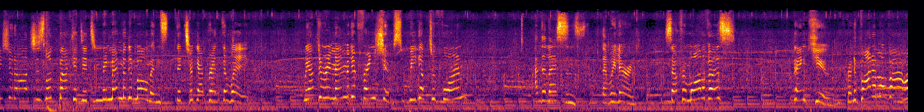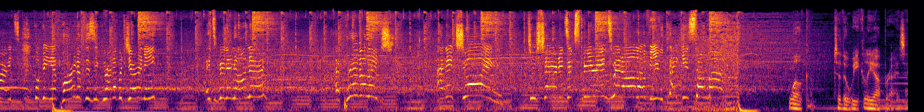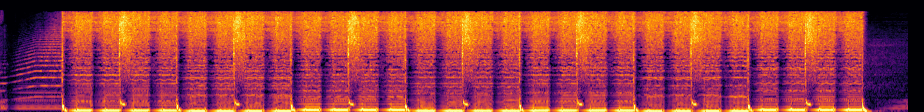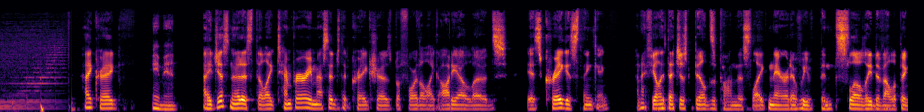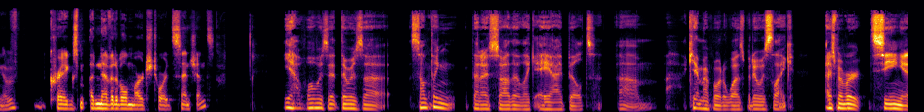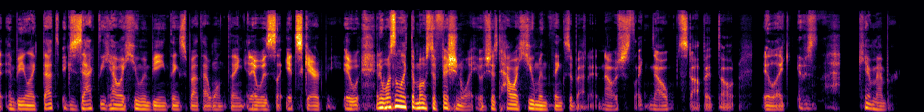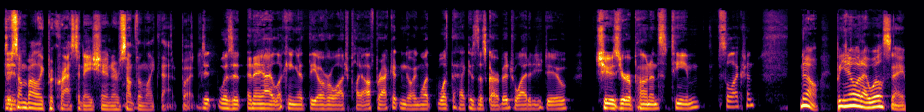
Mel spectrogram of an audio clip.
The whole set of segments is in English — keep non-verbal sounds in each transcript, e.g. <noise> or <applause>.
we should all just look back at it and remember the moments that took our breath away. We have to remember the friendships we got to form and the lessons that we learned. So, from all of us, thank you from the bottom of our hearts for being a part of this incredible journey. It's been an honor, a privilege, and a joy to share this experience with all of you. Thank you so much. Welcome to the weekly uprising. Hi, Craig. Hey, man. I just noticed the like temporary message that Craig shows before the like audio loads is Craig is thinking. And I feel like that just builds upon this like narrative we've been slowly developing of Craig's inevitable march towards sentience. Yeah, what was it? There was uh something that I saw that like AI built. Um I can't remember what it was, but it was like I just remember seeing it and being like, "That's exactly how a human being thinks about that one thing," and it was like it scared me. It w- and it wasn't like the most efficient way. It was just how a human thinks about it, and I was just like, "No, stop it, don't." It like it was. I can't remember. It was Did- something about like procrastination or something like that. But Did, was it an AI looking at the Overwatch playoff bracket and going, "What what the heck is this garbage? Why did you do choose your opponent's team selection?" No, but you know what I will say?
